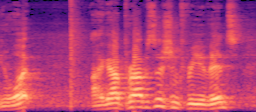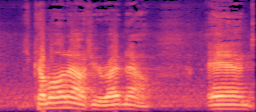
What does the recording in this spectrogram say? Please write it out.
you know what? I got a proposition for you, Vince. Come on out here right now. And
